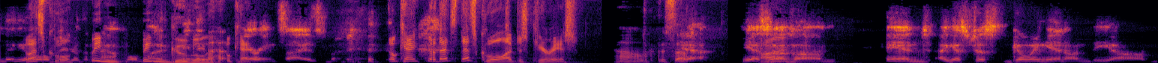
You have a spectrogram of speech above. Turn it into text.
maybe a Well, that's little cool. bigger than We an can- apple. we can Google they it. Okay. Vary in size, but Okay, no, that's that's cool. I'm just curious. Oh, look this up. yeah, yeah. So All right. I've um, and I guess just going in on the um,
